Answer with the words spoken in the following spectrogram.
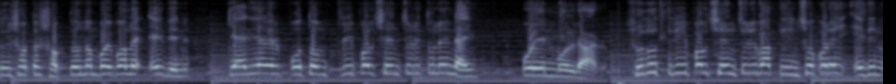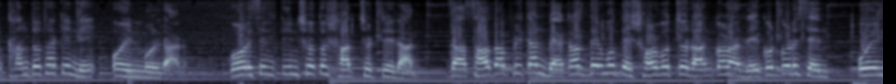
দুইশত সপ্তানব্বই বলে এই দিন ক্যারিয়ারের প্রথম ট্রিপল সেঞ্চুরি তুলে নেয় ওয়েন মোল্ডার শুধু ট্রিপল সেঞ্চুরি বা তিনশো করেই এদিন ক্ষান্ত থাকেননি ওয়েন মোল্ডার। করেছেন তিনশত সাতষট্টি রান, যা সাউথ আফ্রিকান ব্যাটারদের মধ্যে সর্বোচ্চ রান করার রেকর্ড করেছেন ওয়েন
